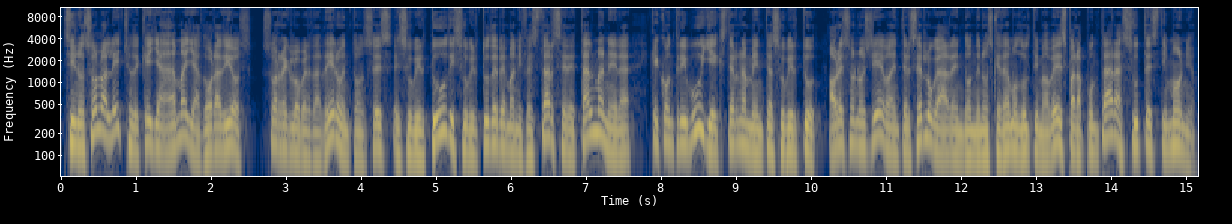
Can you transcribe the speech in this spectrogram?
sino solo al hecho de que ella ama y adora a Dios. Su arreglo verdadero, entonces, es su virtud y su virtud debe manifestarse de tal manera que contribuye externamente a su virtud. Ahora eso nos lleva, en tercer lugar, en donde nos quedamos la última vez, para apuntar a su testimonio.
